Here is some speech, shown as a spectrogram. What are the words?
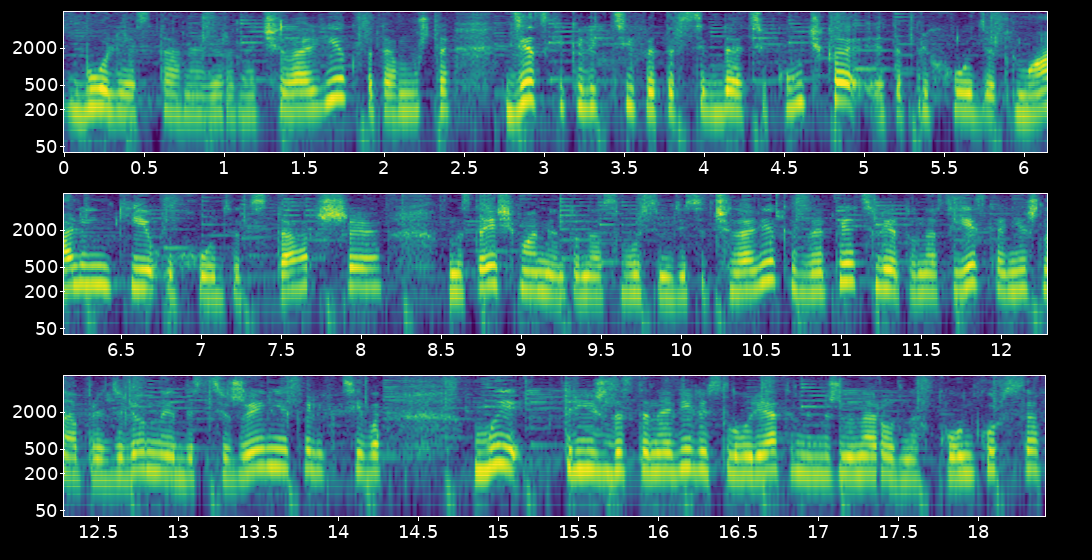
более ста, наверное, человек, потому что детский коллектив это всегда текучка, это приходят маленькие, уходят старшие. В настоящий момент у нас 80 человек, и за пять лет у нас есть, конечно, определенные достижения коллектива. Мы трижды становились лауреатами международных конкурсов.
